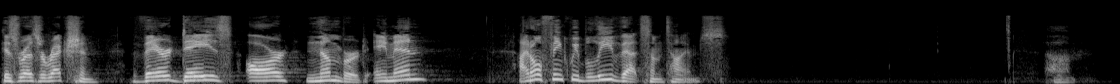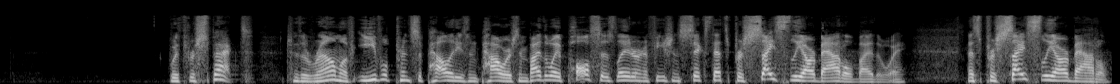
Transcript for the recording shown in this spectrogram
his resurrection, Their days are numbered. Amen? I don't think we believe that sometimes. Um, with respect to the realm of evil principalities and powers, and by the way, Paul says later in Ephesians 6, that's precisely our battle, by the way. That's precisely our battle.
